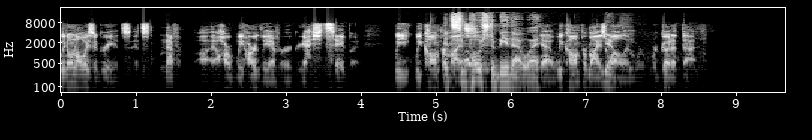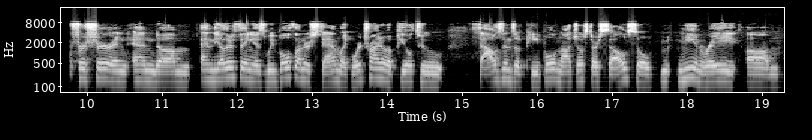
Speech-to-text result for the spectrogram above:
We don't always agree. It's it's never uh. We hardly ever agree, I should say, but we we compromise. It's supposed to be that way. yeah, we compromise Yeah. well, and we're we're good at that. for sure and and um and the other thing is we both understand like we're trying to appeal to thousands of people not just ourselves so m- me and ray um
